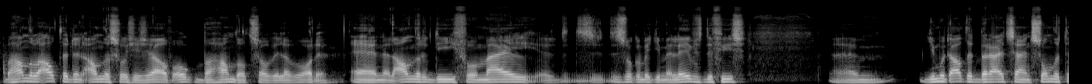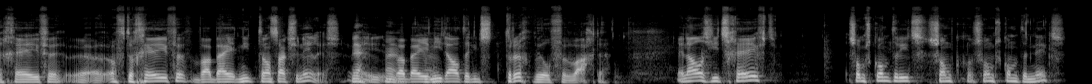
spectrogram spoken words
behandel altijd een ander zoals je zelf ook behandeld zou willen worden. En een andere die voor mij, dat is ook een beetje mijn levensdevies... Um, je moet altijd bereid zijn zonder te geven uh, of te geven waarbij het niet transactioneel is. Ja, ja, waarbij je ja. niet altijd iets terug wil verwachten. En als je iets geeft, soms komt er iets, soms, soms komt er niks.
